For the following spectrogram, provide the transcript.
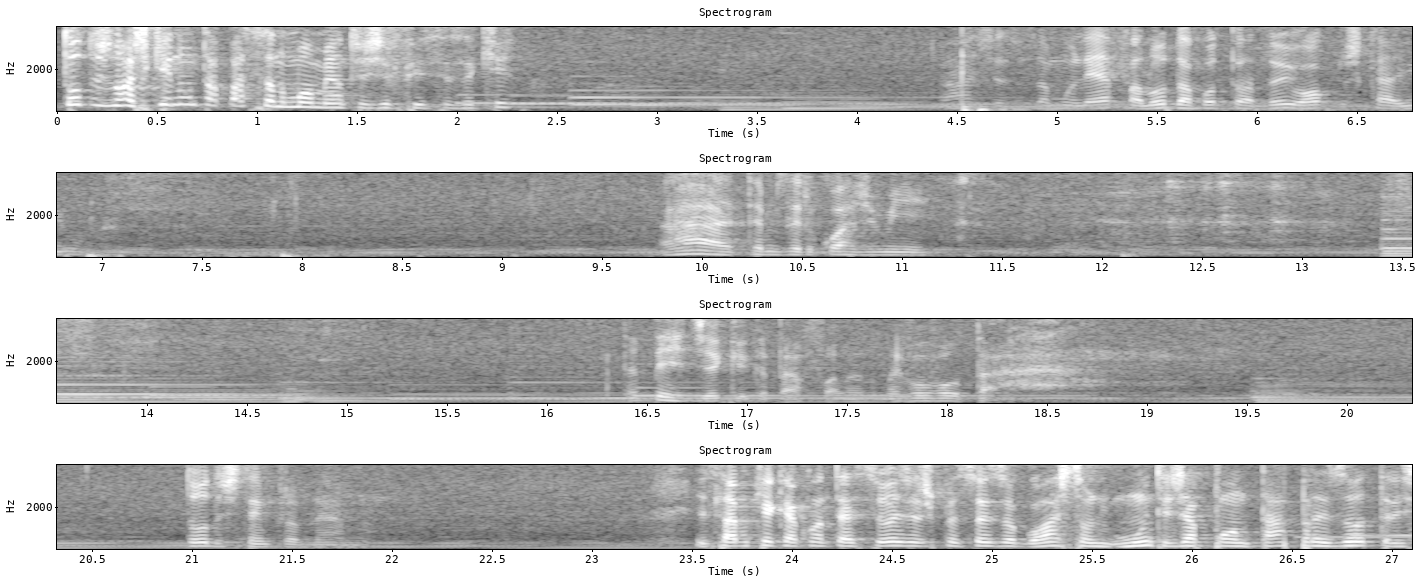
Todos nós. Quem não está passando momentos difíceis aqui? Ah, Jesus, a mulher falou do abotoador e o óculos caiu. Ah, tem misericórdia de mim. Até perdi aqui o que eu estava falando, mas vou voltar. Todos têm problema. E sabe o que, que acontece hoje? As pessoas gostam muito de apontar para as outras.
